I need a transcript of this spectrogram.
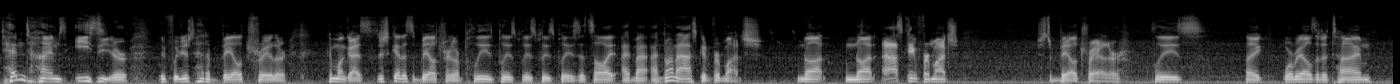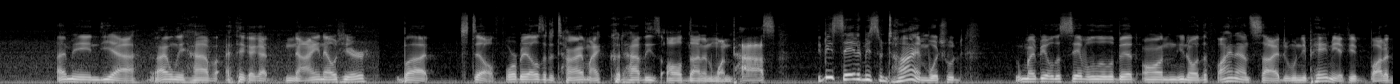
10 times easier if we just had a bale trailer. Come on, guys, just get us a bale trailer, please, please, please, please, please. That's all I, I'm, I'm not asking for much. Not, not asking for much. Just a bale trailer, please. Like four bales at a time. I mean, yeah, I only have, I think I got nine out here, but still, four bales at a time. I could have these all done in one pass. You'd be saving me some time, which would we might be able to save a little bit on you know the finance side when you pay me if you bought a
